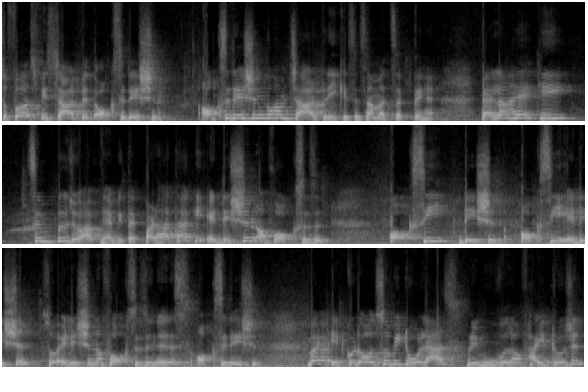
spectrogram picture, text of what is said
so first we start with oxidation oxidation को हम चार तरीके से समझ सकते हैं। पहला है कि सिंपल जो आपने अभी तक पढ़ा था कि addition of oxygen oxidation oxy addition so addition of oxygen is oxidation but it could also be told as removal of hydrogen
